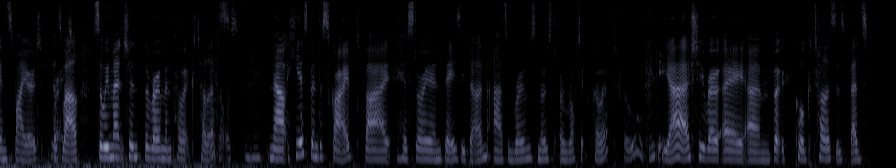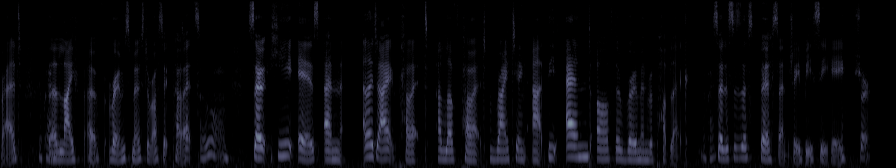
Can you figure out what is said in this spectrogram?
inspired as well. So we mentioned the Roman poet Catullus. Mhm. Now he has been described by historian Daisy Dunn as Rome's most erotic poet. oh, kinky. Yeah, she wrote a um, book called Catullus's Bedspread, Okay. the life of Rome's most erotic poet. Oh, So he is an elegiac poet, a love poet, writing at the end of the Roman Republic. Okay. So this is the first century BCE. sure.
